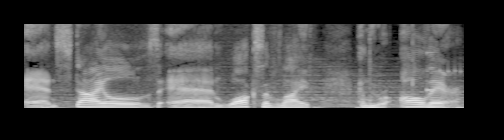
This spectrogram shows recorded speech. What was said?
and styles and walks of life. And we were all there.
